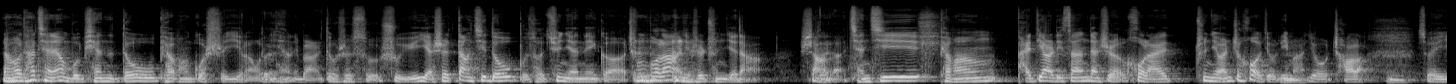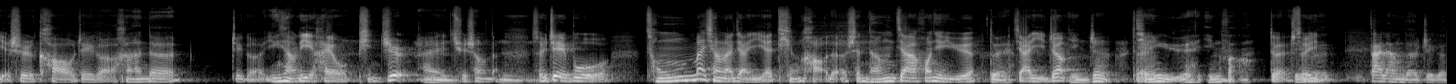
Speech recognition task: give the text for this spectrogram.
然后他前两部片子都票房过十亿了，我印象里边都是属属于也是档期都不错。去年那个《乘风破浪》也是春节档上的，前期票房排第二、第三，但是后来春节完之后就立马就超了，嗯所以也是靠这个韩寒的这个影响力还有品质来取胜的。嗯，所以这一部从卖相来讲也挺好的，沈腾加黄景瑜对，加尹正，尹正、田雨、尹昉，对，所以个大量的这个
